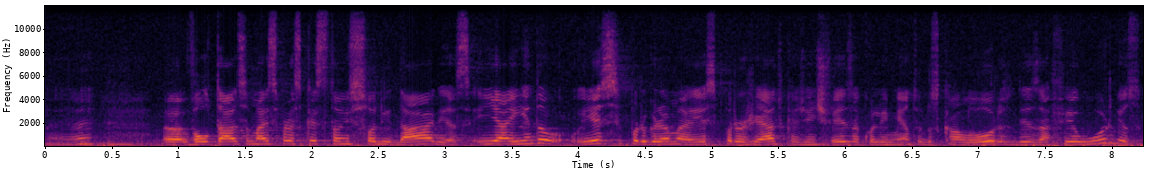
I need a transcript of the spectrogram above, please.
né, uhum. uh, voltados mais para as questões solidárias e ainda esse programa, esse projeto que a gente fez, Acolhimento dos Calouros, Desafio URGS,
